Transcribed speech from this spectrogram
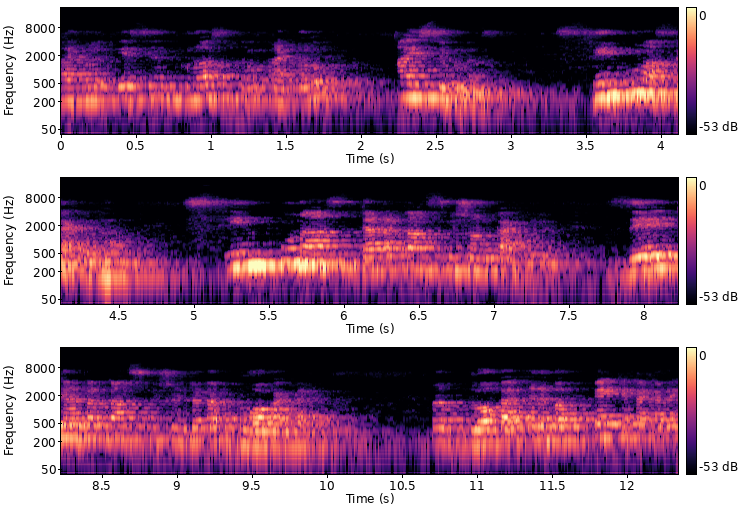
আর হলো এসিনক্রোনাস এবং আরেকটা হলো আইসিনক্রোনাস সিনক্রোনাস কাকে বলে সিনক্রোনাস ডাটা ট্রান্সমিশন কাকে বলে? যে ডাটা ট্রান্সমিশন ডাটা ব্লক আকারে। মানে ব্লক আকারে বা প্যাকেট আকারে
